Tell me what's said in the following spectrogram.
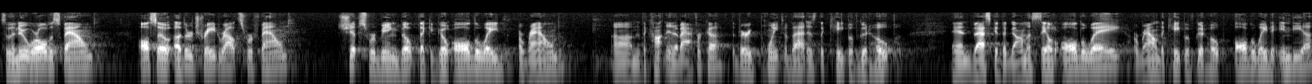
So the New World is found. Also, other trade routes were found. Ships were being built that could go all the way around um, the continent of Africa. The very point of that is the Cape of Good Hope. And Vasco da Gama sailed all the way around the Cape of Good Hope, all the way to India,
